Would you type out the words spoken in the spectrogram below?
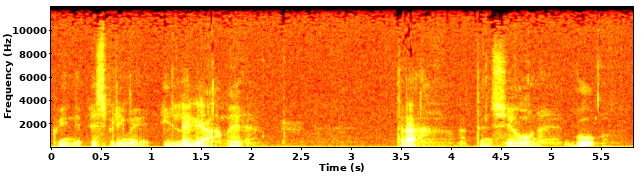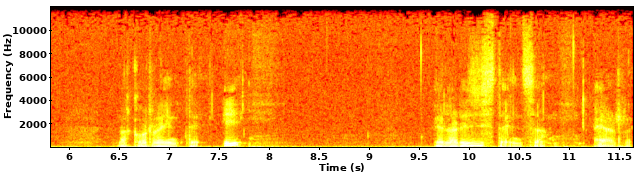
Quindi esprime il legame tra la tensione V, la corrente I e la resistenza R.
